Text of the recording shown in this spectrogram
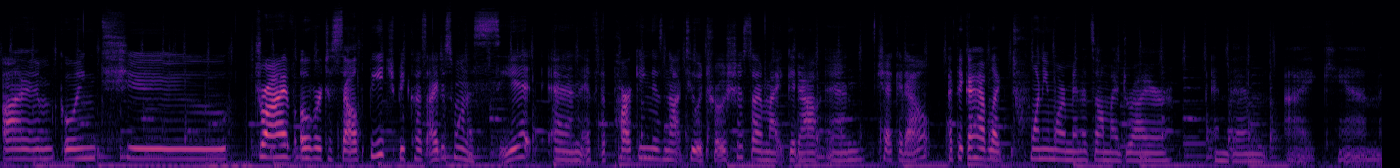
I'm going to drive over to South Beach because I just want to see it. And if the parking is not too atrocious, I might get out and check it out. I think I have like 20 more minutes on my dryer, and then I can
